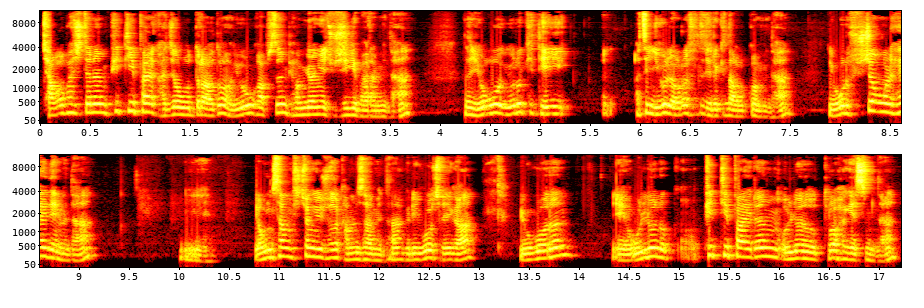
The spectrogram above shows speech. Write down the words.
작업하실 때는 PT 파일 가져오더라도 요 값은 변경해 주시기 바랍니다. 그래서 요거 요렇게 돼 하여튼 이걸 열었을 때 이렇게 나올 겁니다. 요거는 수정을 해야 됩니다. 예. 영상 시청해 주셔서 감사합니다. 그리고 저희가 요거는 예, 올려놓 PT 파일은 올려놓도록 하겠습니다.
